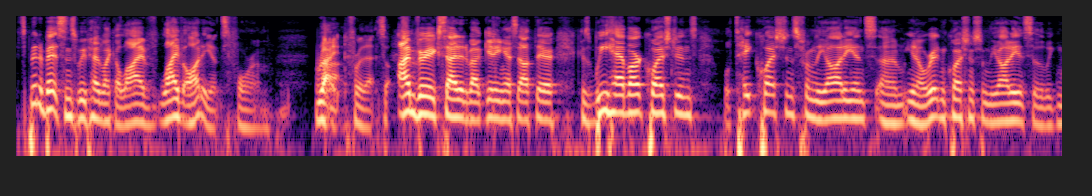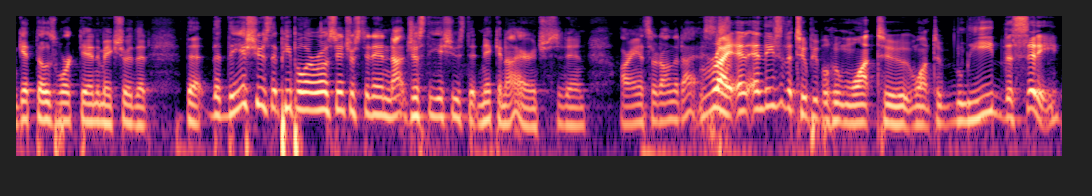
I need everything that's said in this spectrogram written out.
it's been a bit since we've had like a live live audience forum. Uh, Right. for that. So I'm very excited about getting us out there because we have our questions. We'll take questions from the audience, um, you know, written questions from the audience so that we can get those worked in to make sure that, that, that the issues that people are most interested in, not just the issues that Nick and I are interested in, are answered on the dais. Right, and, and these are the two people who want to want to lead the city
